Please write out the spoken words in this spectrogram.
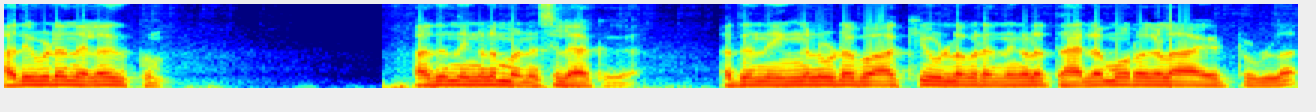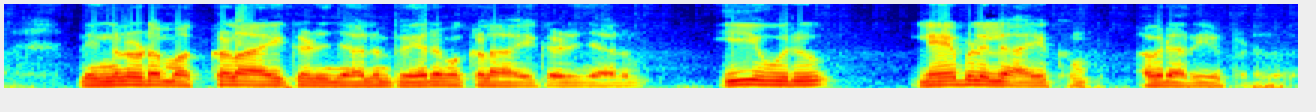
അതിവിടെ നിലനിൽക്കും. അത് നിങ്ങൾ മനസ്സിലാക്കുക. അത് നിങ്ങളുടെ ബാക്കിയുള്ളവരെ നിങ്ങളുടെ തലമുറകളായിട്ടുള്ള നിങ്ങളുടെ മക്കളായി കഴിഞ്ഞാലും പേരമക്കളായി കഴിഞ്ഞാലും ഈ ഒരു ലേബിളിലായിരിക്കും അവരറിയപ്പെടുന്നത്.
